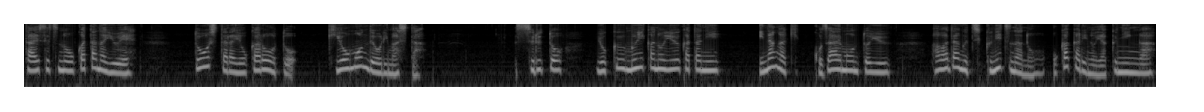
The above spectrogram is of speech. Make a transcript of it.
大切のお刀ゆえどうしたらよかろうと気をもんでおりました。すると翌6日の夕方に稲垣小左衛門という粟田口国綱のお係の役人が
